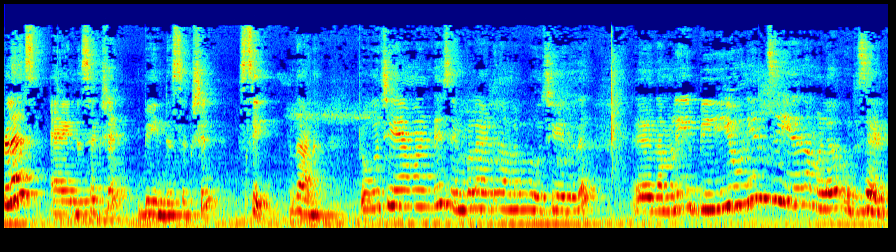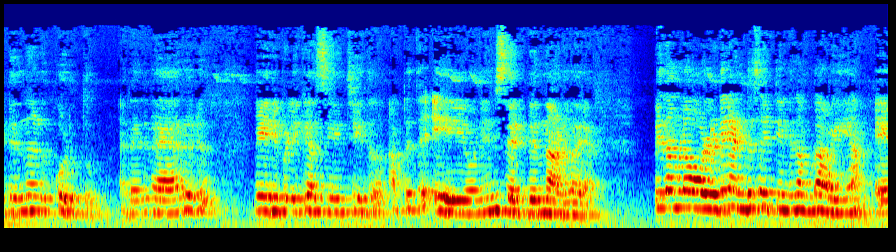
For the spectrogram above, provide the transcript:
plus A intersection B intersection C. ഇതാണ്. പ്രൂവ് ചെയ്യാൻ വേണ്ടി സിമ്പിൾ ആയിട്ട് നമ്മൾ പ്രൂവ് ചെയ്തത്. നമ്മൾ ഈ ബി യൂണിയൻ സിയെ നമ്മൾ ഒരു സെഡ് എന്ന് കൊടുത്തു. അതായത് വേറൊരു വേരിയബിളിക്ക് അസൈൻ ചെയ്തു. അപ്പൊ ഇത് എ യൂണിയൻ സെഡ് എന്നാണ് വരാം. അപ്പൊ നമ്മൾ ഓൾറെഡി രണ്ട് സെറ്റിന്റെ നമുക്ക് അറിയാം. A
